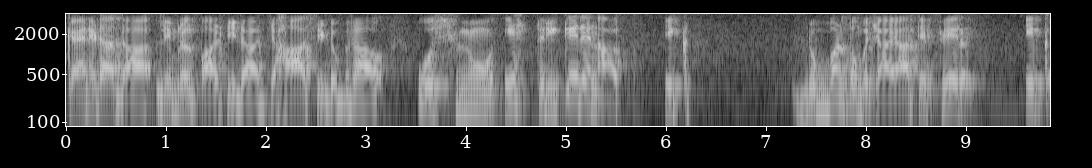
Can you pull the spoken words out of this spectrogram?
ਕੈਨੇਡਾ ਦਾ ਲਿਬਰਲ ਪਾਰਟੀ ਦਾ ਜਹਾਜ਼ ਸੀ ਡੁੱਬਦਾ ਉਸ ਨੂੰ ਇਸ ਤਰੀਕੇ ਦੇ ਨਾਲ ਇੱਕ ਡੁੱਬਣ ਤੋਂ ਬਚਾਇਆ ਤੇ ਫਿਰ ਇੱਕ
